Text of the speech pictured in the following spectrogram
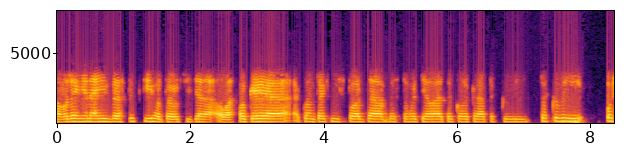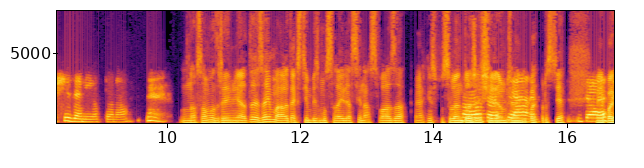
Samozřejmě není nic drastického, to určitě ne, ale hokej je kontaktní sport a bez toho těla je to kolikrát takový, takový ošizený o to, no. No samozřejmě, a to je zajímavé, ale tak s tím bys musela jít asi na svaz a nějakým způsobem no, to řešit, jenom že oni pak prostě, oni pak,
